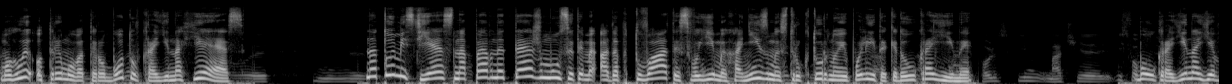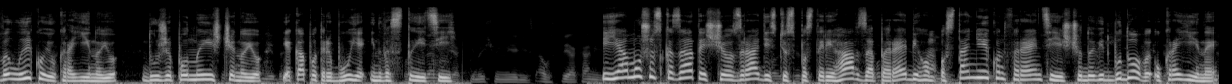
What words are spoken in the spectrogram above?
могли отримувати роботу в країнах ЄС. Натомість ЄС, напевне, теж муситиме адаптувати свої механізми структурної політики до України. Бо Україна є великою країною, дуже понищеною, яка потребує інвестицій. І я мушу сказати, що з радістю спостерігав за перебігом останньої конференції щодо відбудови України,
